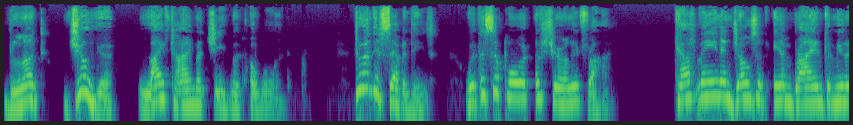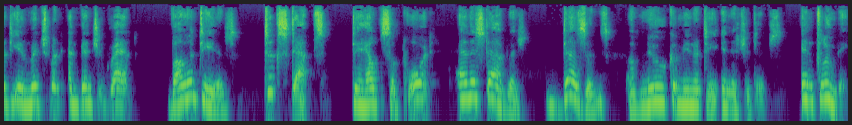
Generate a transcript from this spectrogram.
Blunt Jr. Lifetime Achievement Award. During the 70s, with the support of Shirley Frye, Kathleen and Joseph M. Bryan Community Enrichment and Venture Grant volunteers took steps to help support and establish dozens of new community initiatives, including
